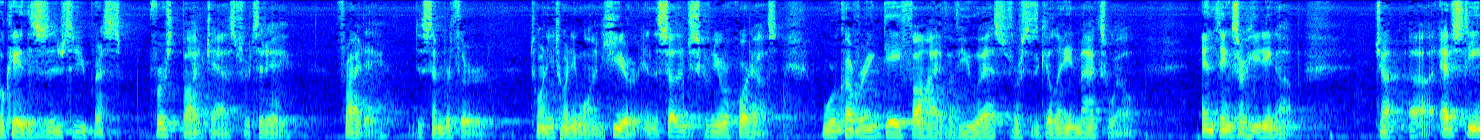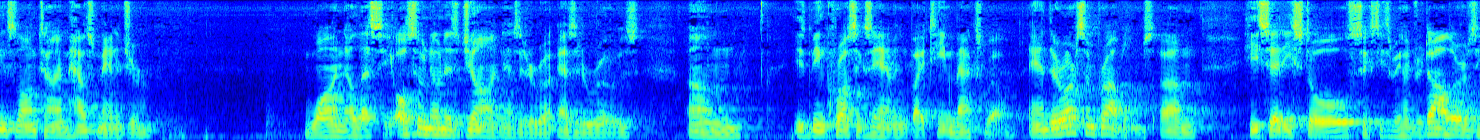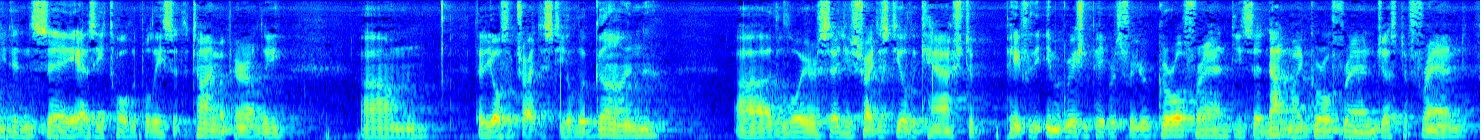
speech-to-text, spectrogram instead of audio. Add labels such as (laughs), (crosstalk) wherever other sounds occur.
Okay, this is Inner City Press' first podcast for today, Friday, December 3rd, 2021, here in the Southern District of New York Courthouse. We're covering day five of U.S. versus Ghislaine Maxwell, and things are heating up. John, uh, Epstein's longtime house manager, Juan Alessi, also known as John as it, as it arose, um, is being cross examined by Team Maxwell. And there are some problems. Um, he said he stole $6,300. He didn't say, as he told the police at the time, apparently, um, that he also tried to steal the gun. Uh, the lawyer said, You tried to steal the cash to pay for the immigration papers for your girlfriend. He said, Not my girlfriend, just a friend.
